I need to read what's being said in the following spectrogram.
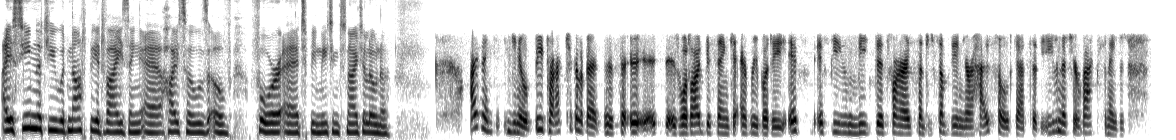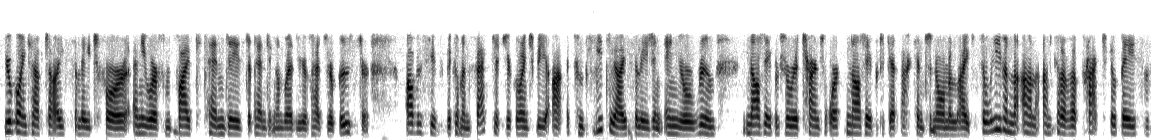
I assume that you would not be advising uh, households of four uh, to be meeting tonight, Ilona. I think you know be practical about this is what I'd be saying to everybody. If if you meet this virus and if somebody in your household gets it, even if you're vaccinated, you're going to have to isolate for anywhere from five to ten days, depending on whether you've had your booster obviously if you become infected, you're going to be uh, completely isolating in your room, not able to return to work, not able to get back into normal life. So even on, on kind of a practical basis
